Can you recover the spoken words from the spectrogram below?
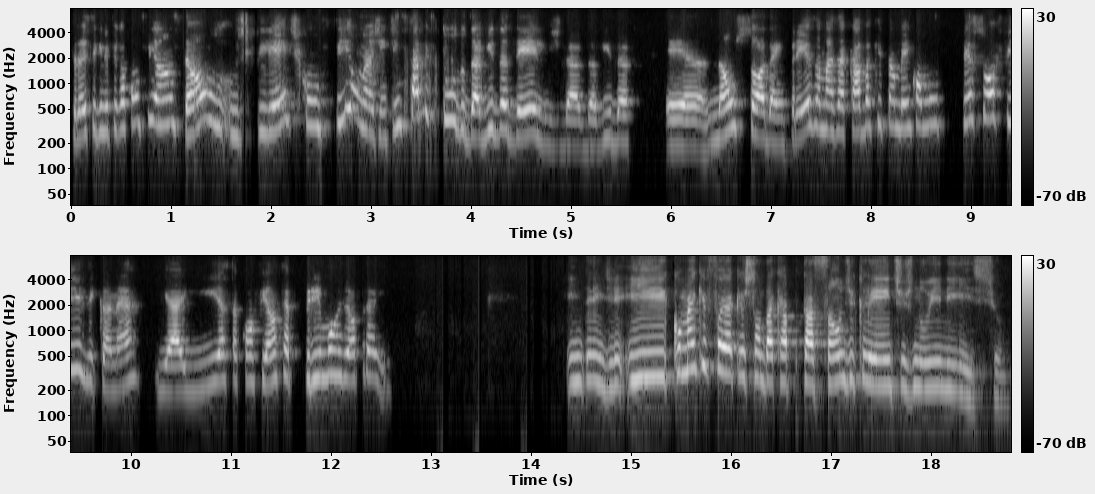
trust significa confiança. Então, os clientes confiam na gente, a gente sabe tudo da vida deles, da, da vida é, não só da empresa, mas acaba que também como pessoa física, né? E aí essa confiança é primordial para isso. Entendi. E como é que foi a questão da captação de clientes no início?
